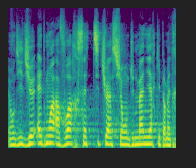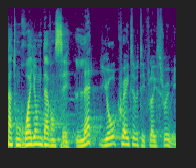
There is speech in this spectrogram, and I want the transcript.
et on dit Dieu, aide-moi à voir cette situation d'une manière qui permettra à ton royaume d'avancer. Let your creativity flow through me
